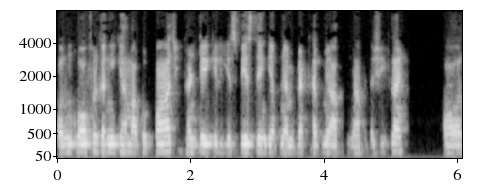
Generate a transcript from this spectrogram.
اور ان کو آفر کرنی کہ ہم آپ کو پانچ گھنٹے کے لیے اسپیس دیں گے اپنے امپیکٹ ہیب میں، آپ یہاں پہ تشریف لائیں۔ اور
